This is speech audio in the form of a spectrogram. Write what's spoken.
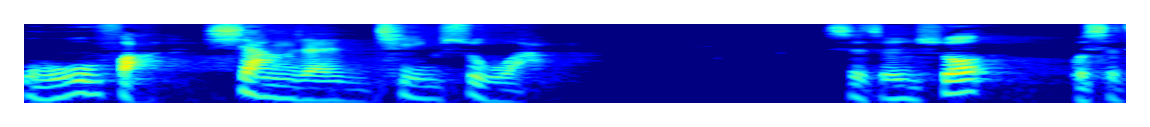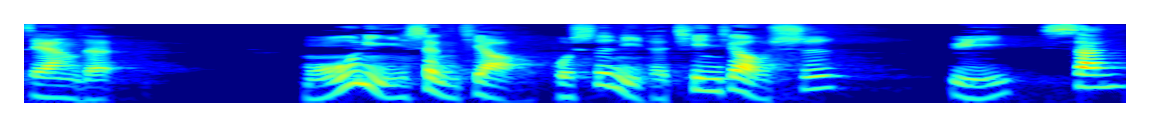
无法向人倾诉啊。”世尊说：“不是这样的，摩尼圣教不是你的亲教师，于三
